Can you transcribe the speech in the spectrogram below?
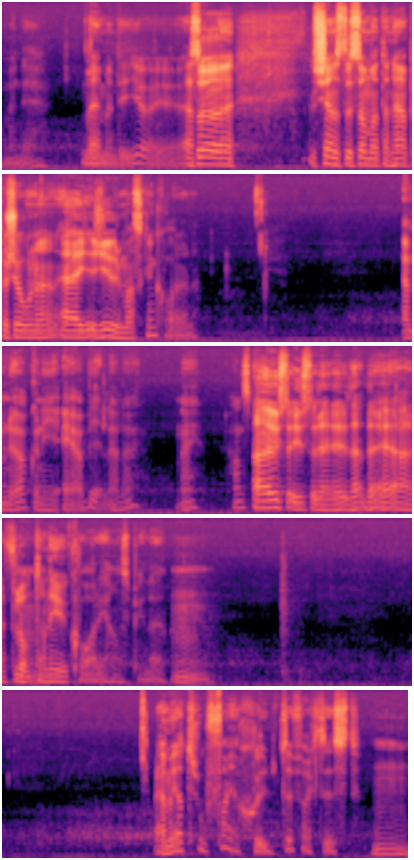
men det... Nej, men det gör ju. Alltså, känns det som att den här personen... Är djurmasken kvar eller? Ja, men nu åker ni i er bil, eller? Nej, hans bil. Ja, just det. Just det, det, det, det är, förlåt, Mm. han är ju kvar i hans bil. Mm. Ja, men jag tror fan jag skjuter faktiskt. Mm.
